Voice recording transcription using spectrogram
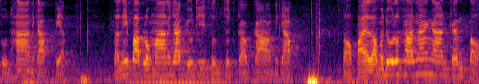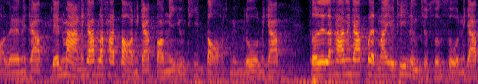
1.05 นะครับเปรียบ ตอนนี้ปรับลงมานะครับอยู่ที่ 0.99 นะครับต่อไปเรามาดูราคาหน้างานกันต่อเลยนะครับ เดนมาร์กนะครับราคาต่อนะครับตอนนี้อยู่ที่ต่อ 1 ลูกนะครับส่วนเลยราคานะครับเปิดมาอยู่ที่ 1.00 นะครับ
